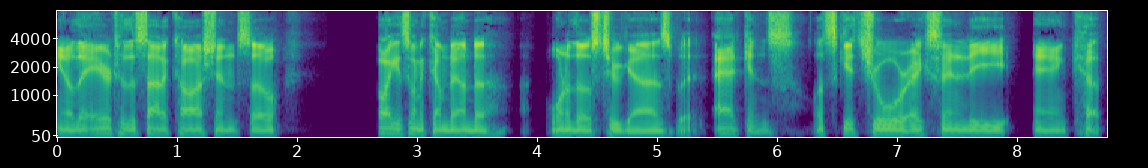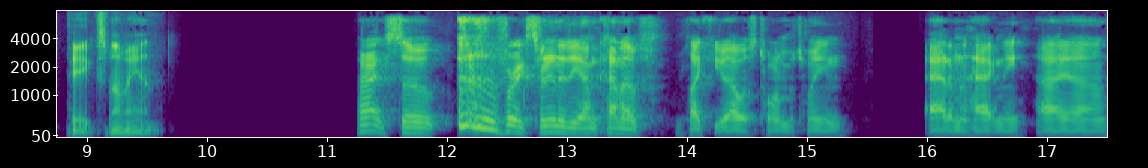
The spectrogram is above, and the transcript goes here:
you know they err to the side of caution. So I like it's going to come down to one of those two guys. But Adkins, let's get your Xfinity and Cup picks, my man. All right, so for Xfinity, I'm kind of like you. I was torn between Adam and Hackney. I uh,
